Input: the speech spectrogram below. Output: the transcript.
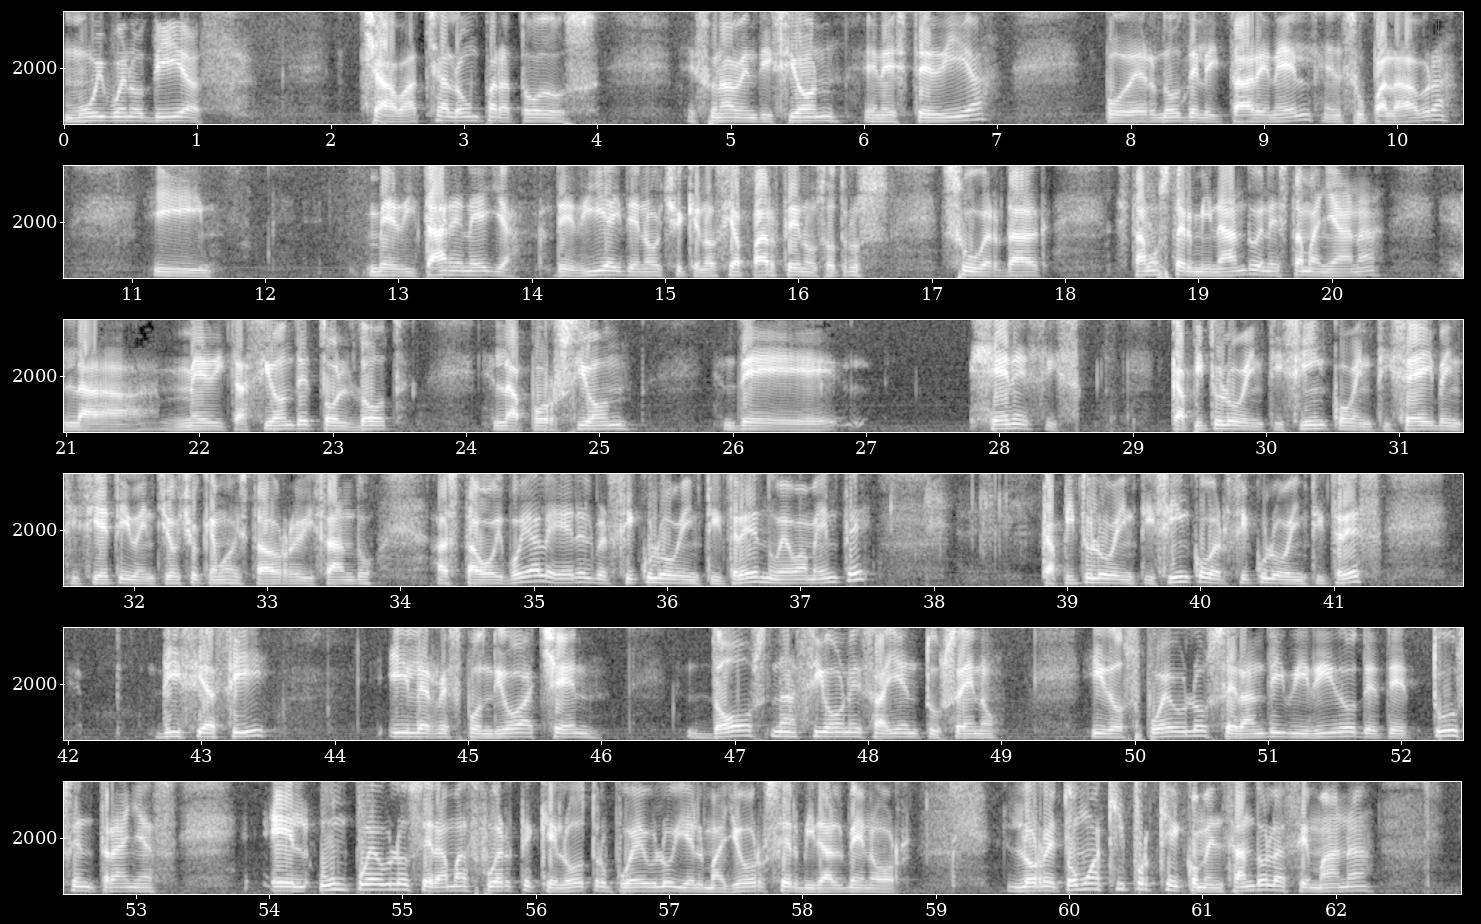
Muy buenos días. Shabbat Shalom para todos. Es una bendición en este día podernos deleitar en Él, en su palabra y meditar en ella de día y de noche, que no sea parte de nosotros su verdad. Estamos terminando en esta mañana la meditación de Toldot, la porción de Génesis capítulo 25, 26, 27 y 28 que hemos estado revisando hasta hoy. Voy a leer el versículo 23 nuevamente. Capítulo 25, versículo 23. Dice así, y le respondió a Chen, dos naciones hay en tu seno, y dos pueblos serán divididos desde tus entrañas. El un pueblo será más fuerte que el otro pueblo, y el mayor servirá al menor. Lo retomo aquí porque comenzando la semana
